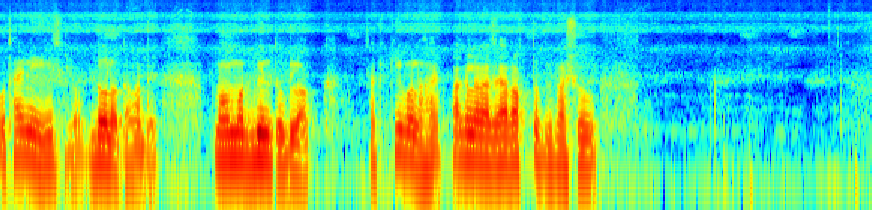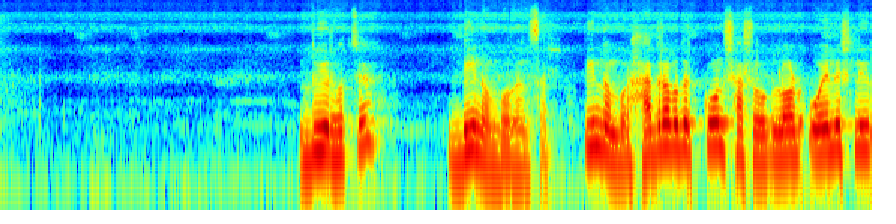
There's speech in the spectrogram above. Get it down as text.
কোথায় নিয়ে গিয়েছিল? দৌলতাবাদে। মোহাম্মদ বিন তুগলক তাকে কী বলা হয়? পাগলা রাজা, রক্তপিপাসু। দুইয়ের হচ্ছে ডি নম্বর অ্যান্সার তিন নম্বর, হায়দ্রাবাদের কোন শাসক লর্ড ওয়েলেসলির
